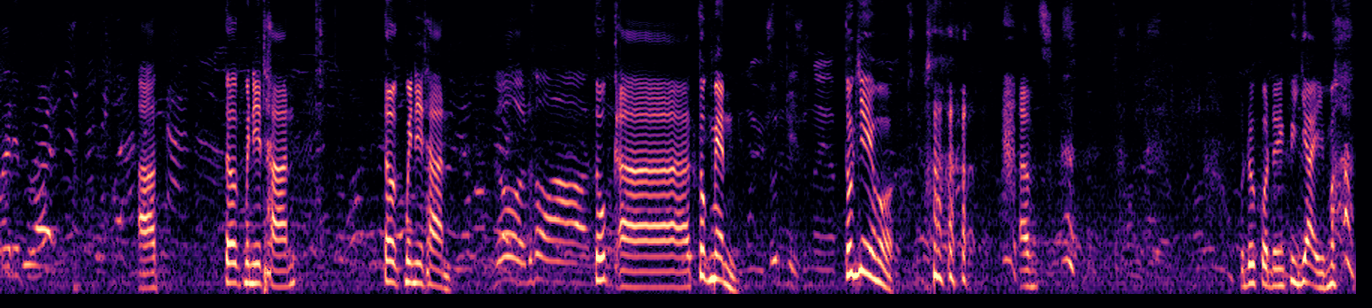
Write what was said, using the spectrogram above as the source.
where you from? อ่าเติร์กมินิทานเติร์กมินิทาน No, no. Uh, ตุกอ่าตุกเมน Turkish. ตุกยี่โม I'm ทุกคนนี้คือใหญ่มาก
